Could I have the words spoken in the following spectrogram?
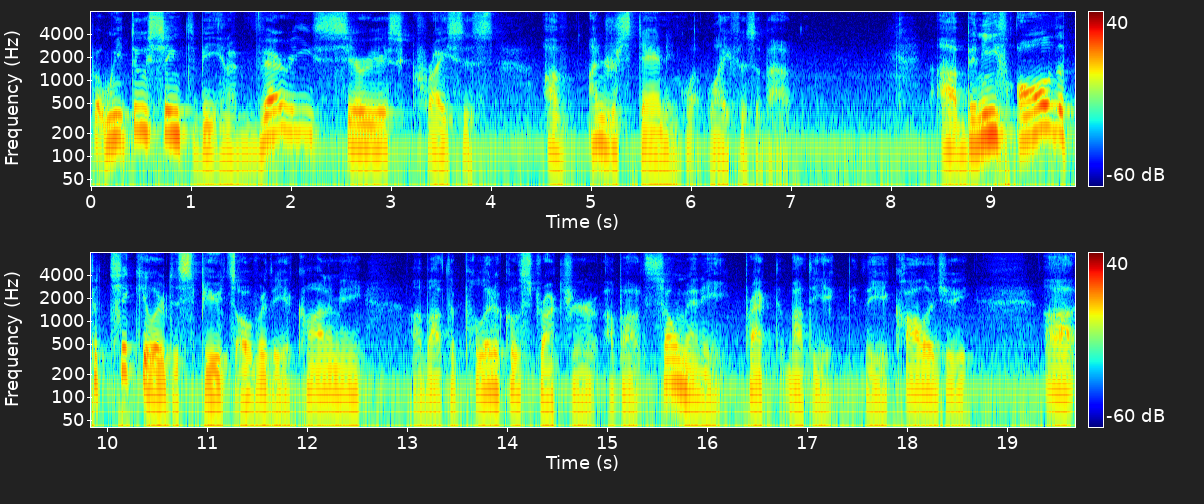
But we do seem to be in a very serious crisis of understanding what life is about. Uh, beneath all the particular disputes over the economy, about the political structure, about so many, about the, the ecology, uh,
